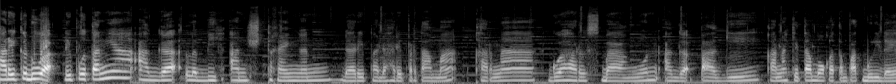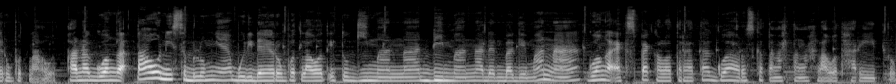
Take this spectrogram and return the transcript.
Hari kedua, liputannya agak lebih anstrengen daripada hari pertama karena gue harus bangun agak pagi karena kita mau ke tempat budidaya rumput laut. Karena gue nggak tahu nih sebelumnya budidaya rumput laut itu gimana, di mana dan bagaimana, gue nggak expect kalau ternyata gue harus ke tengah-tengah laut hari itu.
